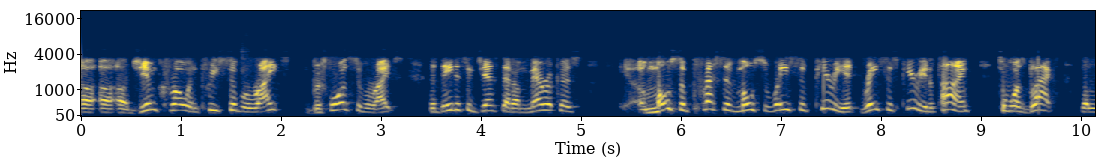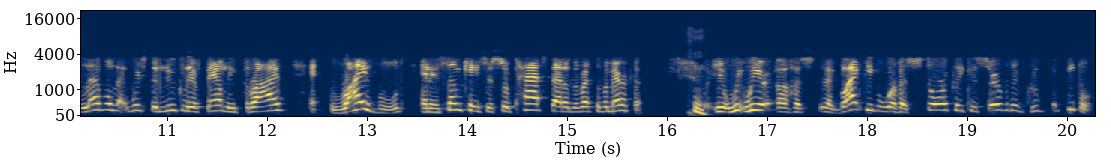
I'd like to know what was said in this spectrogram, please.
uh, uh, Jim Crow and pre-civil rights, before civil rights, the data suggests that America's uh, most oppressive, most racist period, racist period of time towards blacks, the level at which the nuclear family thrived, eh, rivaled, and in some cases surpassed that of the rest of America. You know, we, we are a, like black people were a historically conservative group of people.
